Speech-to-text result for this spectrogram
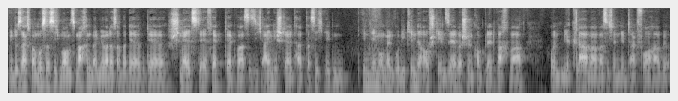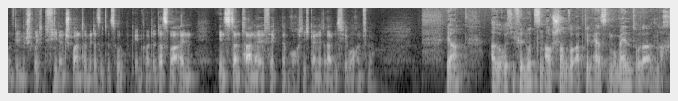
wie du sagst, man muss das nicht morgens machen. Bei mir war das aber der, der schnellste Effekt, der quasi sich eingestellt hat, dass ich eben in dem Moment, wo die Kinder aufstehen, selber schon komplett wach war und mir klar war, was ich an dem Tag vorhabe und dementsprechend viel entspannter mit der Situation umgehen konnte. Das war ein instantaner Effekt, da brauchte ich keine drei bis vier Wochen für. Ja, also richtig viel Nutzen, auch schon so ab dem ersten Moment oder nach,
